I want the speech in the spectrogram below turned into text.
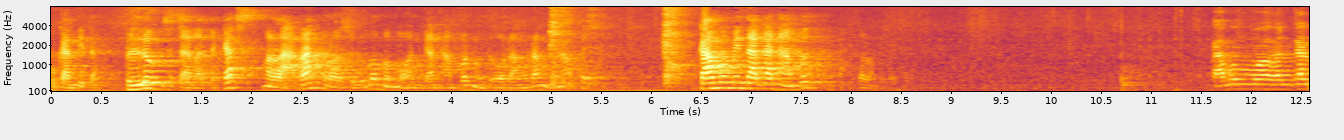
bukan tidak, belum secara tegas melarang Rasulullah memohonkan ampun untuk orang-orang munafik. Kamu mintakan ampun, tolong. Kamu memohonkan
